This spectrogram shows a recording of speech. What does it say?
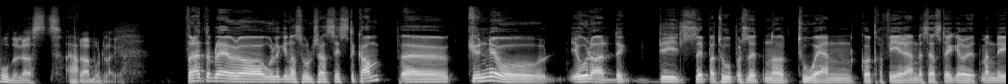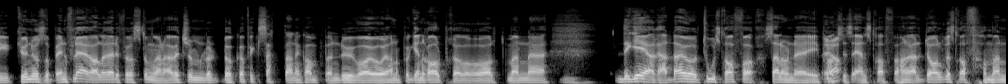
hodeløst Ja. bortelaget. For dette ble jo da Ole Gunnar Solskjærs siste kamp. Uh, kunne jo Jo da, de, de slipper to på slutten og 2-1 kontra 4-1, det ser styggere ut, men de kunne jo sluppet inn flere allerede i første omgang. Jeg vet ikke om dere fikk sett denne kampen, du var jo gjerne på generalprøver og alt, men Mm. De Gea redda jo to straffer, selv om det er i praksis én straffe. Han reddet jo aldri straffer, men,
